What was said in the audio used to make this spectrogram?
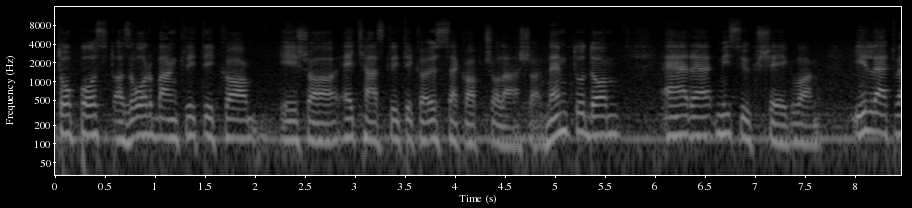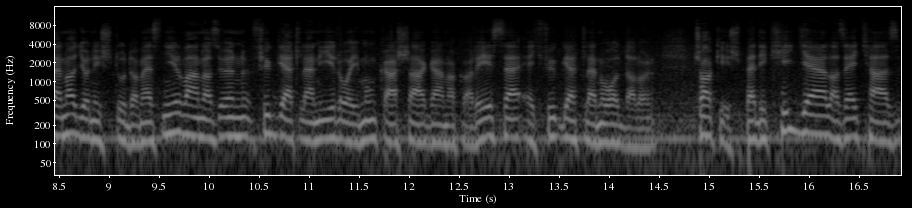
toposzt az Orbán kritika és a egyház kritika összekapcsolása. Nem tudom, erre mi szükség van. Illetve nagyon is tudom, ez nyilván az ön független írói munkásságának a része egy független oldalon. Csak is, pedig higgyel, az egyház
